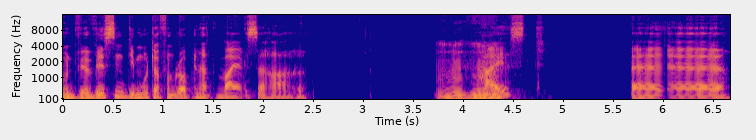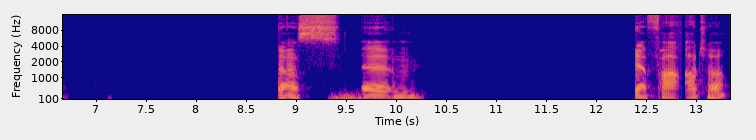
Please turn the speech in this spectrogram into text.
Und wir wissen, die Mutter von Robin hat weiße Haare. Mhm. Heißt, äh, dass ähm, der Vater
